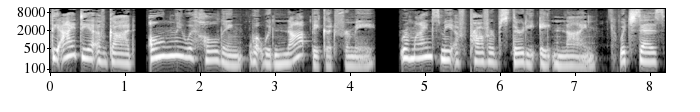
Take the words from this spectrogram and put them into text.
The idea of God only withholding what would not be good for me reminds me of Proverbs 38 and 9, which says,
